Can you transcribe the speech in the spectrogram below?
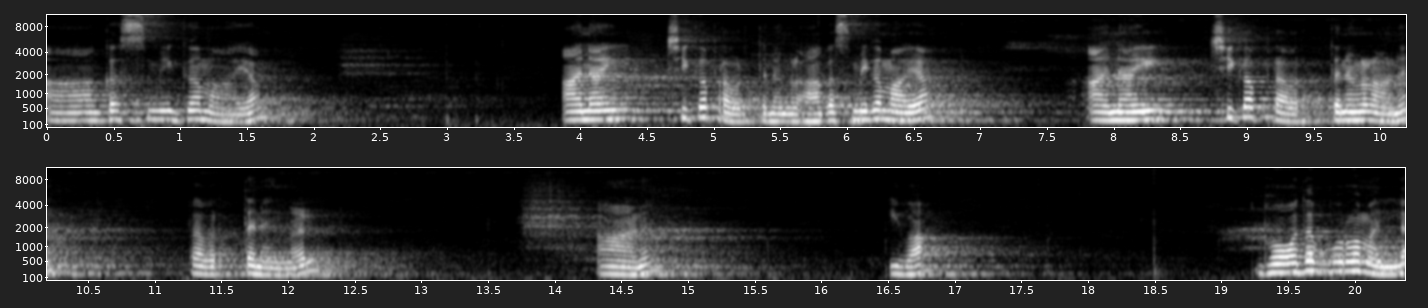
ആകസ്മികമായ അനൈച്ഛിക പ്രവർത്തനങ്ങൾ ആകസ്മികമായ അനൈച്ഛിക പ്രവർത്തനങ്ങളാണ്. പ്രവർത്തനങ്ങൾ ആണ് ഇവ. ബോധപൂർവമല്ല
